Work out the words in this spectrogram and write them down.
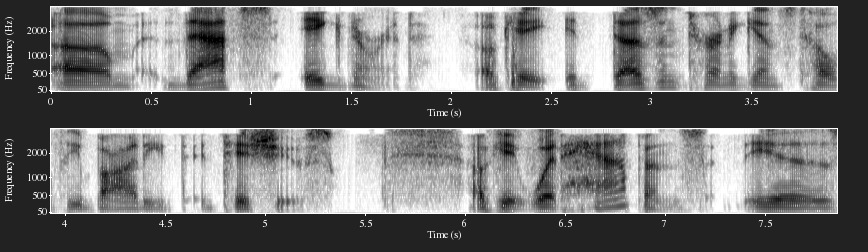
um, that's ignorant. Okay, it doesn't turn against healthy body t- tissues. Okay, what happens is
